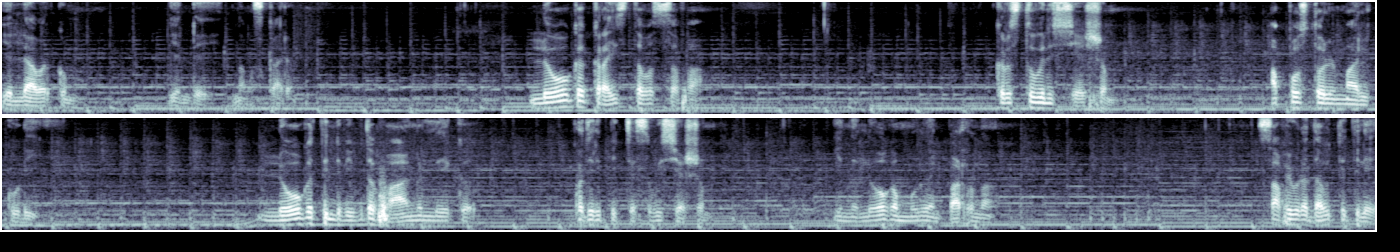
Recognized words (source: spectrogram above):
എല്ലാവർക്കും എന്റെ നമസ്കാരം. ലോക ക്രൈസ്തവ സഭ ക്രിസ്തുവിന് ശേഷം അപ്പോസ്തോലന്മാരിൽ കൂടി ലോകത്തിന്റെ വിവിധ ഭാഗങ്ങളിലേക്ക് പ്രചരിപ്പിച്ച സുവിശേഷം ഇന്ന് ലോകം മുഴുവൻ പടർന്ന് സഭയുടെ ദൗത്യത്തിലെ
